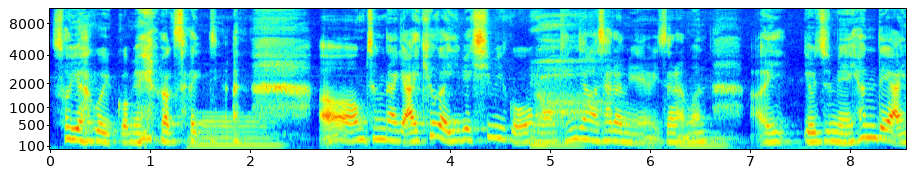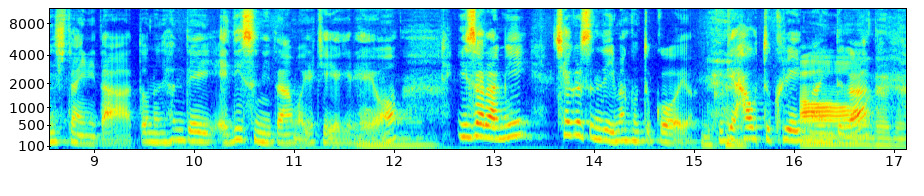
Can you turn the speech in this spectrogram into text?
소유하고 있고 명예 박사학위. 어. 어, 엄청나게 IQ가 210이고 뭐 야. 음. 굉장한 사람이에요. 이 사람은 아, 이- 요즘에 현대 아인슈타인이다 또는 현대 에디슨이다 뭐 이렇게 얘기를 해요. 어. 이 사람이 책을 쓰는데 이만큼 두꺼워요. 그게 How to Create a Mind가 네네.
